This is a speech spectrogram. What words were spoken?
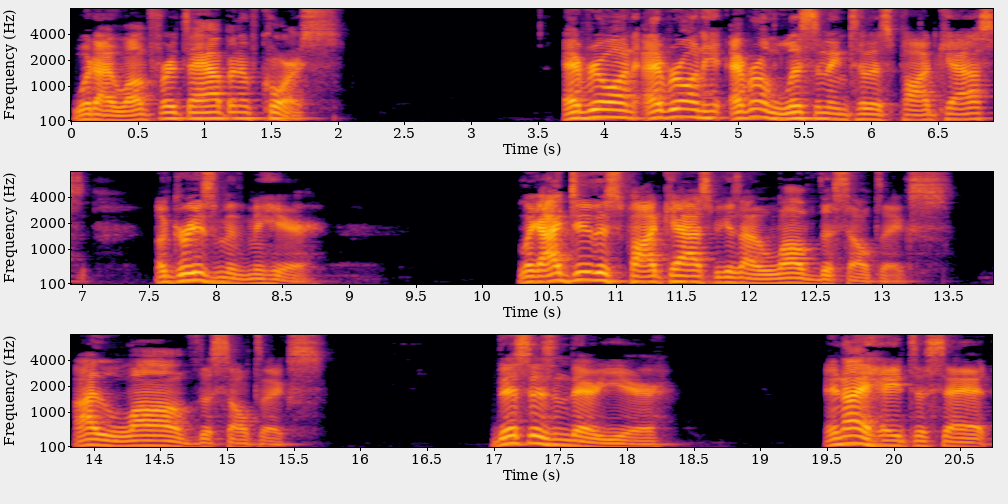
Would I love for it to happen? Of course. Everyone everyone everyone listening to this podcast agrees with me here. Like I do this podcast because I love the Celtics. I love the Celtics. This isn't their year. And I hate to say it.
